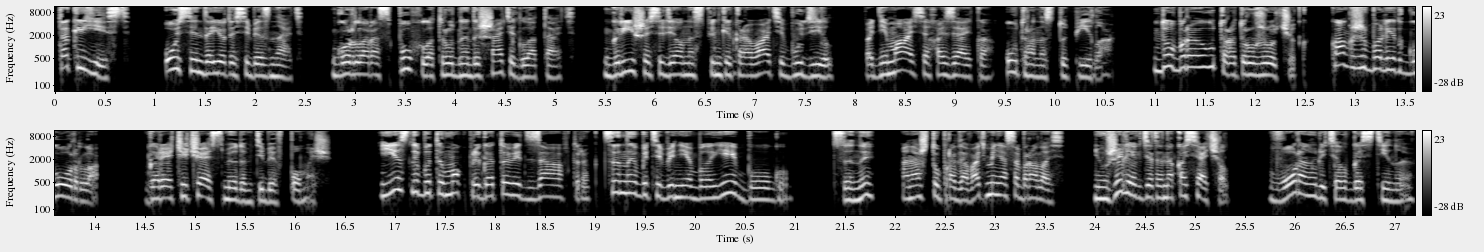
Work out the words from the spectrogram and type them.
Так и есть. Осень дает о себе знать. Горло распухло, трудно дышать и глотать. Гриша сидел на спинке кровати, будил. «Поднимайся, хозяйка, утро наступило». «Доброе утро, дружочек. Как же болит горло. Горячий чай с медом тебе в помощь. Если бы ты мог приготовить завтрак, цены бы тебе не было, ей-богу». «Цены? Она что, продавать меня собралась? Неужели я где-то накосячил?» Ворон улетел в гостиную.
